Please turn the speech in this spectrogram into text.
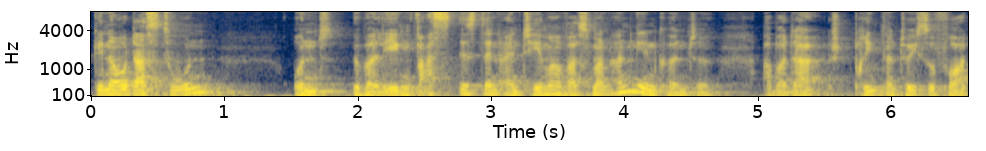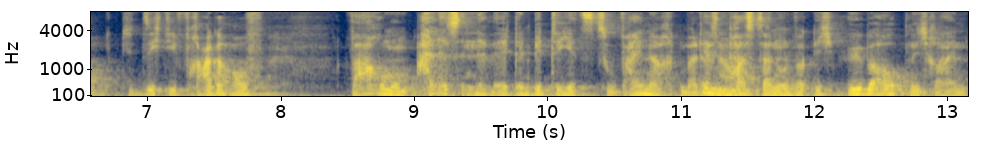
genau das tun und überlegen, was ist denn ein Thema, was man angehen könnte. Aber da springt natürlich sofort sich die Frage auf, warum um alles in der Welt denn bitte jetzt zu Weihnachten? Weil das Genau. passt da nun wirklich überhaupt nicht rein.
